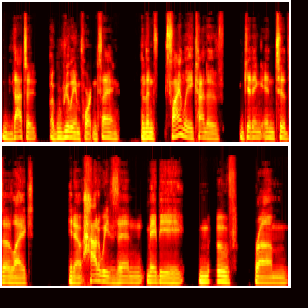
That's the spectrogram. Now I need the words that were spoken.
that's a, a really important thing. And then finally kind of getting into the like, you know, how do we then maybe move from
